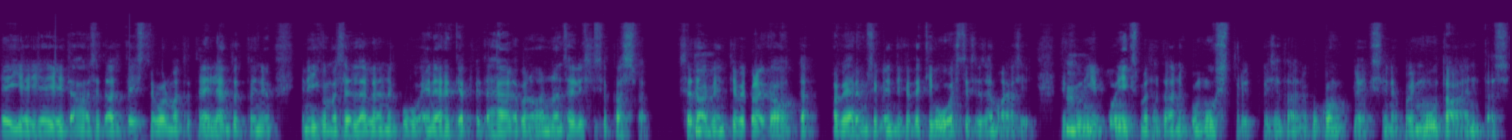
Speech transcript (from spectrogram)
ei, ei, ei, ei taha seda, teist ja kolmandat ja neljandat, on ju. ja nii kui ma sellele nagu energiat või tähelepanu annan, see lihtsalt kasvab seda mhm. klienti võib-olla ei kaota, aga järgmise kliendiga tekib uuesti seesama asi. et kuni, mhm. kuniks me seda nagu mustrit või seda nagu kompleksi nagu ei muuda endas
